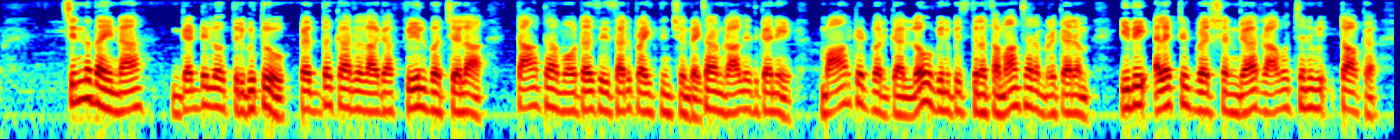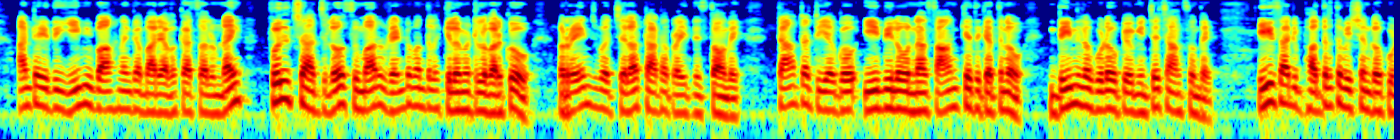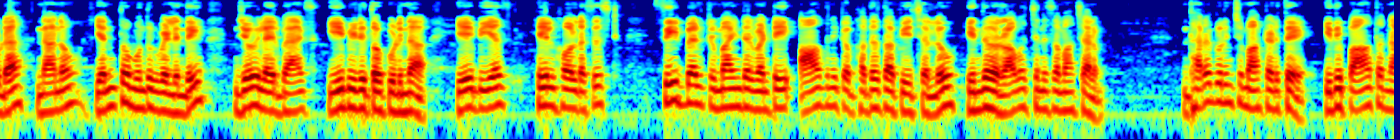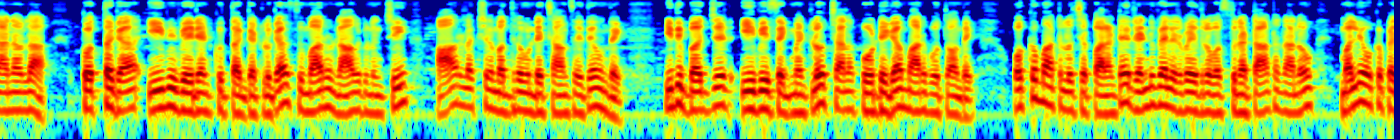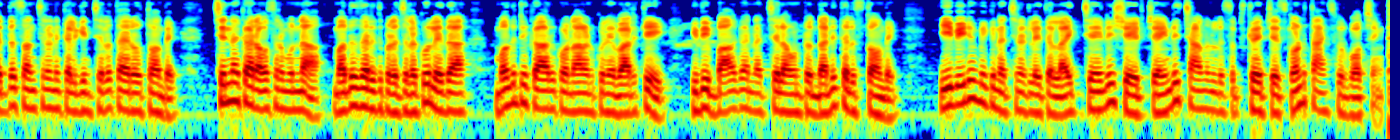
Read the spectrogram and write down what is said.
చిన్నదైన గడ్డిలో తిరుగుతూ పెద్ద కార్లలాగా ఫీల్ వచ్చేలా టాటా మోటార్స్ ఈసారి ప్రయత్నించింది. సమాచారం రాలేదు కానీ మార్కెట్ వర్గాల్లో వినిపిస్తున్న సమాచారం ప్రకారం ఇది ఎలక్ట్రిక్ వెర్షన్గా రావచ్చని టాక్ అంటే ఇది ఈవీ వాహనంగా మారే అవకాశాలున్నాయి. ఫుల్ ఛార్జ్లో సుమారు రెండు వందల కిలోమీటర్ల వరకు రేంజ్ వచ్చేలా టాటా ప్రయత్నిస్తోంది. టాటా టియాగో ఈవీలో ఉన్న సాంకేతికతను దీనిలో కూడా ఉపయోగించే ఛాన్స్ ఉంది. ఈసారి భద్రత విషయంలో కూడా నానో ఎంతో ముందుకు వెళ్ళింది. జోయిల్ ఎయిర్ బ్యాగ్స్ ఈబీడీతో కూడిన ABS hill hold assist seat belt reminder వంటి ఆధునిక భద్రతా ఫీచర్లు ఇందులో రావచ్చని సమాచారం. ధర గురించి మాట్లాడితే ఇది పాత నానోలా కొత్తగా ఈవీ వేరియంట్కు తగ్గట్లుగా సుమారు నాలుగు నుంచి ఆరు లక్షల మధ్యలో ఉండే ఛాన్స్ అయితే ఉంది. ఇది బడ్జెట్ ఈవీ సెగ్మెంట్లో చాలా పోటీగా మారిపోతోంది ఒక్క మాటలో చెప్పాలంటే రెండు వేల ఇరవై ఐదులో వస్తున్న టాటా నానో మళ్ళీ ఒక పెద్ద సంచలనం కలిగించేలా తయారవుతోంది. చిన్న కారు అవసరం ఉన్న మధ్యతరగతి ప్రజలకు లేదా మొదటి కారు కొనాలనుకునే వారికి ఇది బాగా నచ్చేలా ఉంటుందని తెలుస్తోంది. ఈ వీడియో మీకు నచ్చినట్లయితే లైక్ చేయండి షేర్ చేయండి ఛానల్ను సబ్స్క్రైబ్ చేసుకోండి. Thanks for watching.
